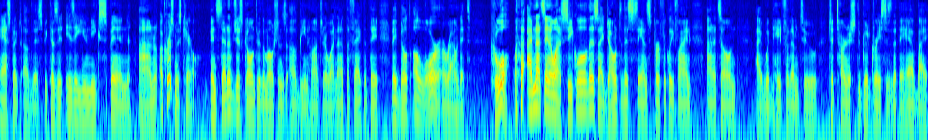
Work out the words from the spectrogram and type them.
aspect of this because it is a unique spin on a Christmas Carol. Instead of just going through the motions of being haunted or whatnot, the fact that they they built a lore around it cool. I'm not saying I want a sequel of this. I don't. This stands perfectly fine on its own. I would hate for them to to tarnish the good graces that they have by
